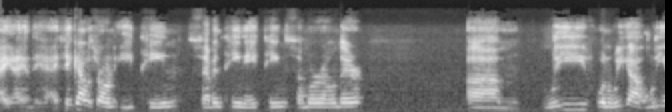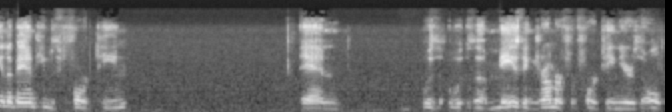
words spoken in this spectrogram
I, I, I think I was around 18, 17, 18, somewhere around there. Um, Lee, when we got Lee in the band, he was 14 and was, was an amazing drummer for 14 years old.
